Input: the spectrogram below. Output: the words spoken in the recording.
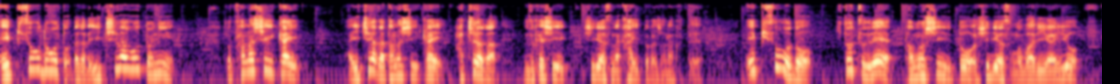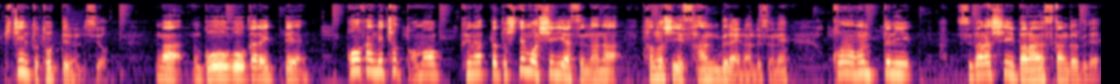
エピソードごと、だから1話ごとに楽しい回、1話が楽しい回、8話が難しいシリアスな回とかじゃなくて、エピソード一つで楽しいとシリアスの割合をきちんと取ってるんですよ。まあ、55から言って、後半でちょっと重くなったとしてもシリアス7、楽しい3ぐらいなんですよね。この本当に素晴らしいバランス感覚で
